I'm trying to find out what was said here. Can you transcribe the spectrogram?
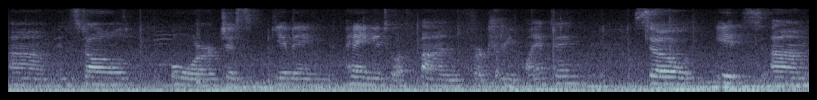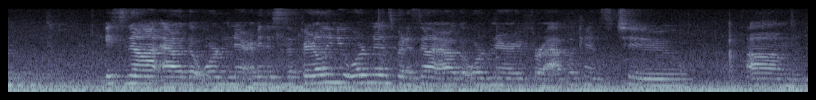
um, installed, or just giving, paying into a fund for tree planting. So it's, um, it's not out of the ordinary, I mean, this is a fairly new ordinance, but it's not out of the ordinary for applicants to, um,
